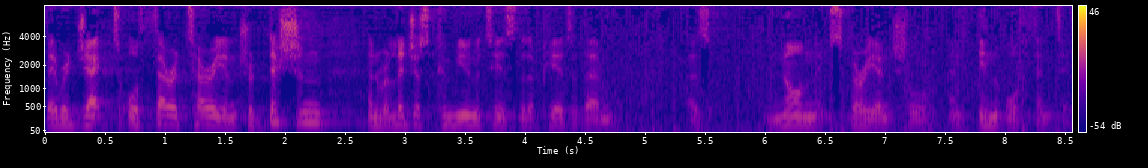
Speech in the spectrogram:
They reject authoritarian tradition and religious communities that appear to them as non experiential and inauthentic.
